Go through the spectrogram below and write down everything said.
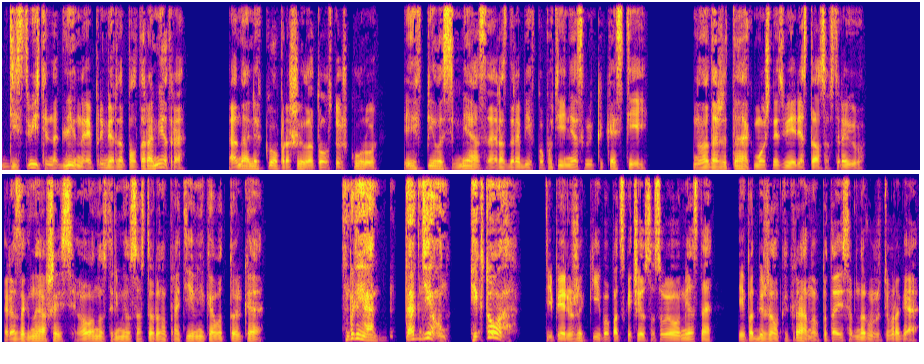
Действительно длинная, примерно полтора метра. Она легко прошила толстую шкуру и впилась в мясо, раздробив по пути несколько костей. Но даже так мощный зверь остался в строю. Разогнавшись, он устремился в сторону противника, вот только... «Блин, так где он? И кто?» Теперь уже Кипа подскочил со своего места и подбежал к экрану, пытаясь обнаружить врага.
